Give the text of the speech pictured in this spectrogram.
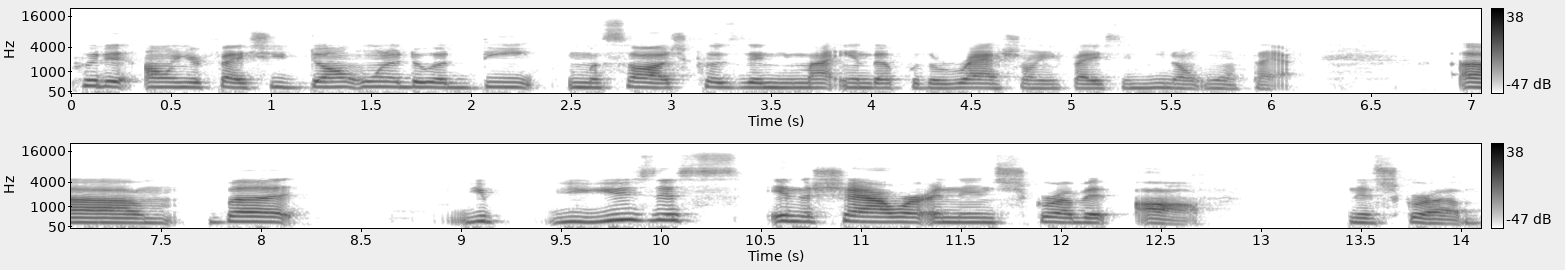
put it on your face. You don't want to do a deep massage because then you might end up with a rash on your face and you don't want that. Um, but you you use this in the shower and then scrub it off. And then scrub.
